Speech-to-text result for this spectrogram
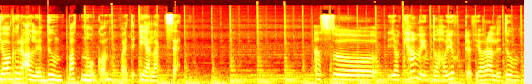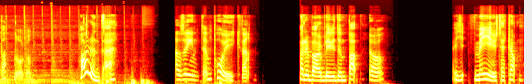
Jag har aldrig dumpat någon på ett elakt sätt. Alltså, jag kan inte ha gjort det för jag har aldrig dumpat någon. Har du inte? Alltså inte en pojkvän. Har du bara blivit dumpad? Ja. För mig är det tvärtom.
